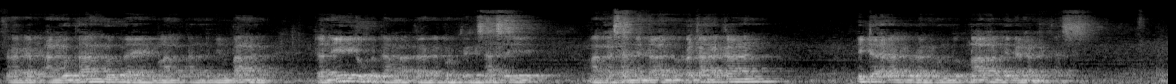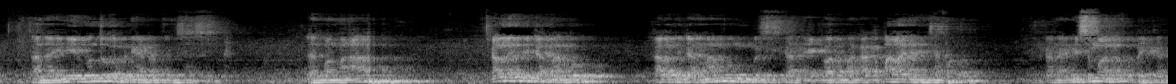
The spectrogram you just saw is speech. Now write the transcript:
terhadap anggota-anggota yang melakukan penyimpangan dan itu berdampak terhadap organisasi, maka saya minta untuk rekan-rekan tidak ragu-ragu untuk melakukan tindakan tegas. Karena ini untuk kepentingan organisasi. Dan mohon maaf, kalau ini tidak mampu, kalau tidak mampu membersihkan ekor, maka kepalanya yang potong. Karena ini semua untuk kebaikan.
